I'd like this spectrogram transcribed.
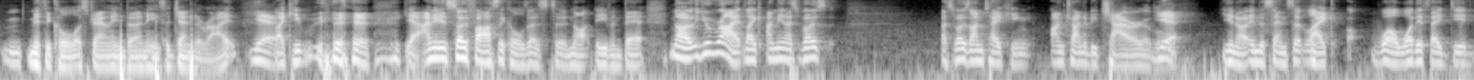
mythical Australian Bernie's agenda, right? Yeah. Like he, yeah. I mean, it's so farcical as to not even bear. No, you're right. Like, I mean, I suppose, I suppose I'm taking, I'm trying to be charitable. Yeah. You know, in the sense that, like, well, what if they did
